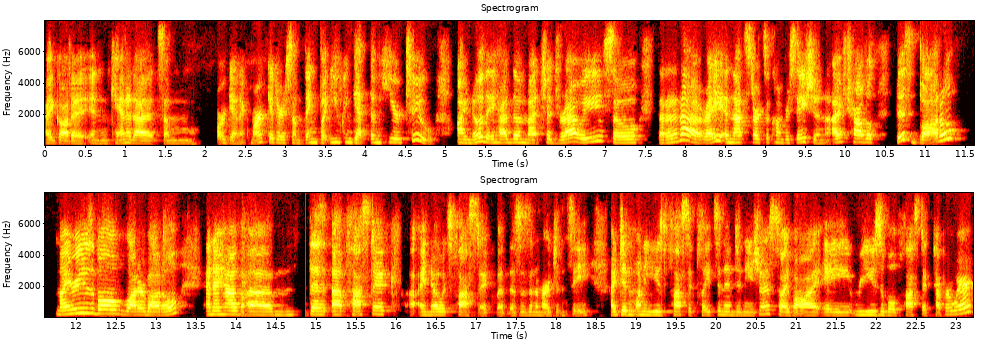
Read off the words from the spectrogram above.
I got it in Canada at some organic market or something, but you can get them here too. I know they had them at Chedraui, so da da da, right? And that starts a conversation. I've traveled this bottle my reusable water bottle and i have um, the uh, plastic i know it's plastic but this is an emergency. I didn't want to use plastic plates in indonesia so i bought a reusable plastic tupperware.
